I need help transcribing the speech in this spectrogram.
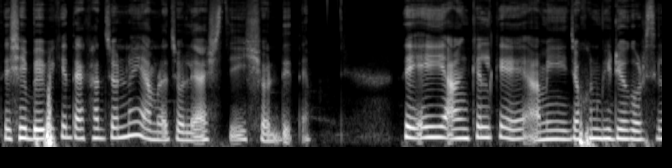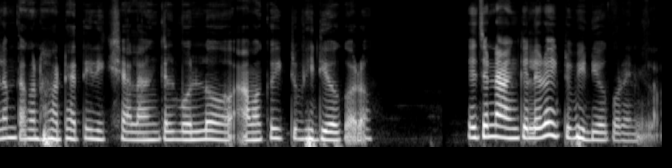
তো সেই বেবিকে দেখার জন্যই আমরা চলে আসছি ঈশ্বর দিতে। তো এই আঙ্কেলকে আমি যখন ভিডিও করছিলাম, তখন হঠাৎই রিক্সাওয়ালা আঙ্কেল বলল, আমাকেও একটু ভিডিও করো। এই জন্য আঙ্কেলেরও একটু ভিডিও করে নিলাম।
